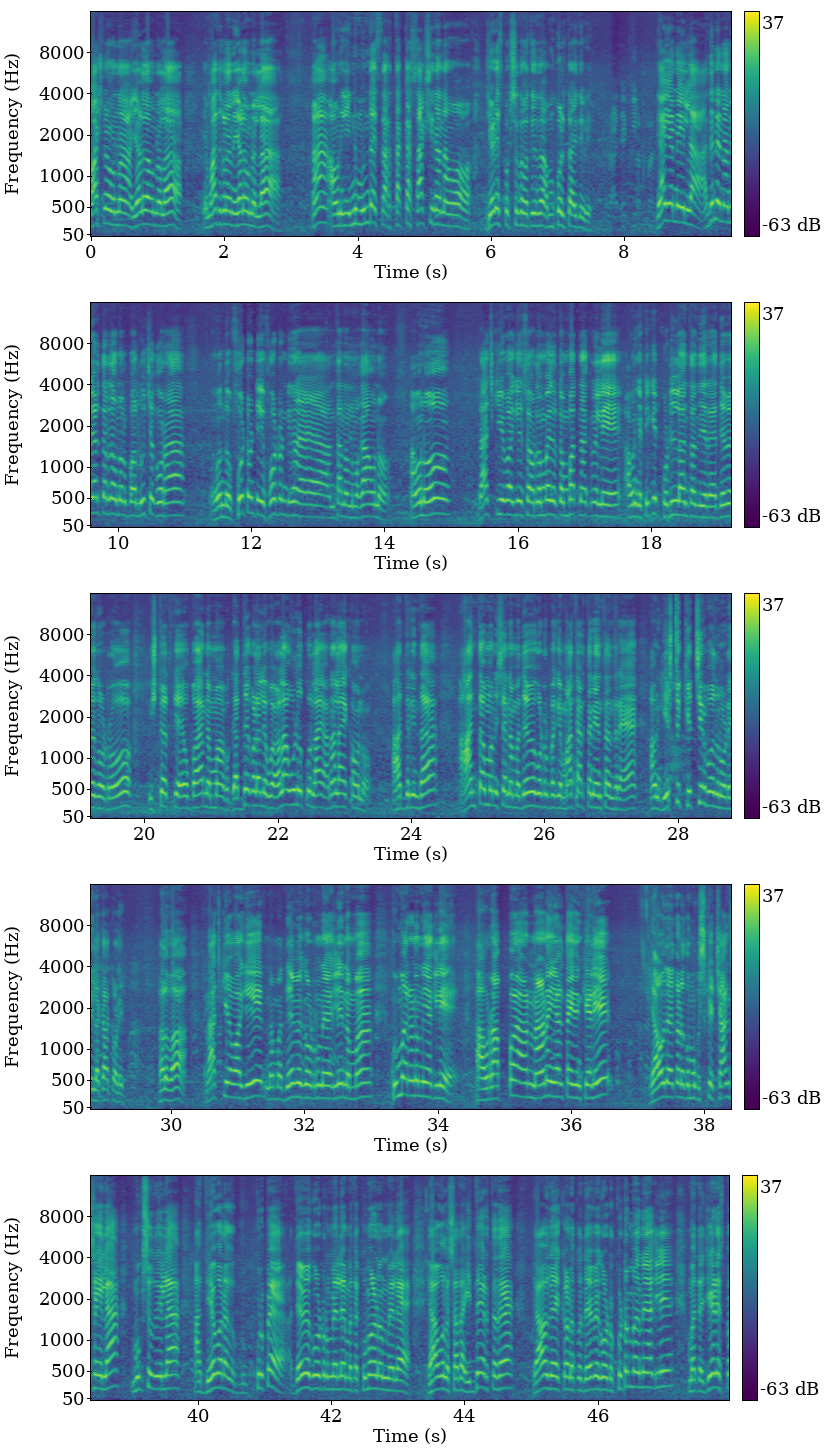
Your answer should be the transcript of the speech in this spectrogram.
ಭಾಷಣವನ್ನು ಹೇಳ್ದವನಲ್ಲ, ಈ ಮಾತುಗಳನ್ನು ಹೇಳವನಲ್ಲ ಹಾಂ ಅವನಿಗೆ ಇನ್ನು ಮುಂದೆ ತಕ್ಕ ಸಾಕ್ಷಿನ ನಾವು ಜೆ ಡಿ ಎಸ್ ಪಕ್ಷದ ವತಿಯಿಂದ ಹಮ್ಮಿಕೊಳ್ತಾ ಇದ್ದೀವಿ. ನ್ಯಾಯನೇ ಇಲ್ಲ. ಅದನ್ನೇ ನಾನು ಹೇಳ್ತಾ ಇರೋದು ಅವನೊಬ್ಬ ಲೂಚಕೋರ. ಒಂದು ಫೋರ್ ಟ್ವೆಂಟಿ ಫೋರ್ ಟ್ವೆಂಟಿ ಅಂತ ನನ್ನ ಮಗ ಅವನು. ಅವನು ರಾಜಕೀಯವಾಗಿ ಸಾವಿರದ ಒಂಬೈನೂರ ತೊಂಬತ್ನಾಲ್ಕರಲ್ಲಿ ಅವನಿಗೆ ಟಿಕೆಟ್ ಕೊಡಲಿಲ್ಲ ಅಂತಂದಿದ್ದಾರೆ ದೇವೇಗೌಡರು ಇಷ್ಟೊತ್ತಿಗೆ ಒಬ್ಬ ನಮ್ಮ ಗದ್ದೆಗಳಲ್ಲಿ ಒಳ ಉಳುಕು ಲಾಯ, ಅನಲಾಯಕ ಅವನು. ಆದ್ದರಿಂದ ಅಂಥ ಮನುಷ್ಯ ನಮ್ಮ ದೇವೇಗೌಡರ ಬಗ್ಗೆ ಮಾತಾಡ್ತಾನೆ ಅಂತಂದರೆ ಅವ್ನಿಗೆ ಎಷ್ಟು ಕೆಚ್ಚಿರ್ಬೋದು ನೋಡಿ ಲೆಕ್ಕ ಹಾಕೊಳ್ಳಿ ಅಲ್ವಾ? ರಾಜಕೀಯವಾಗಿ ನಮ್ಮ ದೇವೇಗೌಡರನ್ನೇ ಆಗಲಿ, ನಮ್ಮ ಕುಮಾರಣ್ಣನೇ ಆಗಲಿ, ಅವರ ಅಪ್ಪ, ನಾನೇ ಹೇಳ್ತಾ ಇದ್ದೀನಿ ಕೇಳಿ ಯಾವುದೇ ಕಾರಣಕ್ಕೂ ಮುಗಿಸೋಕ್ಕೆ ಚಾನ್ಸೇ ಇಲ್ಲ, ಮುಗಿಸೋದು ಇಲ್ಲ. ಆ ದೇವರ ಕೃಪೆ ದೇವೇಗೌಡರ ಮೇಲೆ ಮತ್ತು ಕುಮಾರಣ್ಣನ ಮೇಲೆ ಯಾವಾಗಲೂ ಸದಾ ಇದ್ದೇ ಇರ್ತದೆ. ಯಾವುದೇ ಕಾರಣಕ್ಕೂ ದೇವೇಗೌಡರ ಕುಟುಂಬನೇ ಆಗಲಿ ಮತ್ತು ಜೆ ಡಿ ಎಸ್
